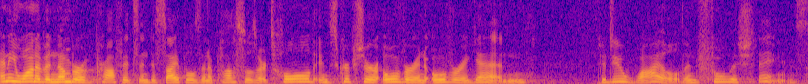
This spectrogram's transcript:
Any one of a number of prophets and disciples and apostles are told in Scripture over and over again to do wild and foolish things.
